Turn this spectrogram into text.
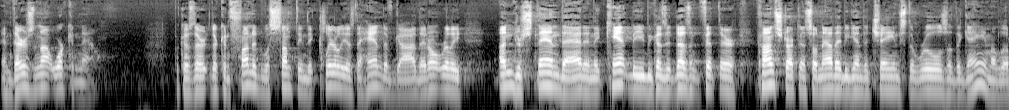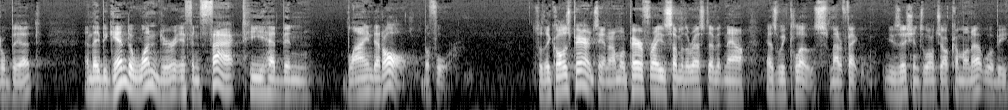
And theirs not working now because they're, they're confronted with something that clearly is the hand of God. They don't really understand that, and it can't be because it doesn't fit their construct. And so now they begin to change the rules of the game a little bit. And they begin to wonder if, in fact, he had been blind at all before. So they call his parents in. I'm going to paraphrase some of the rest of it now as we close. Matter of fact, musicians, won't y'all come on up? We'll be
